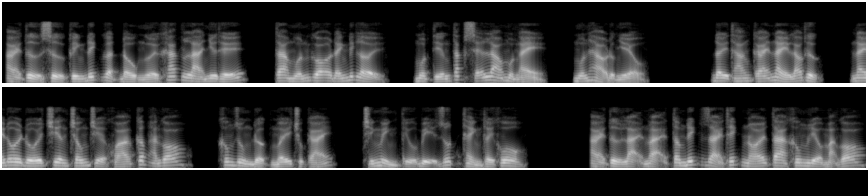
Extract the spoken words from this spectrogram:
Ải tử sử kinh đích gật đầu người khác là như thế, ta muốn gõ đánh đích lời, một tiếng tắc sẽ lao một ngày, muốn hảo được nhiều. Đây tháng cái này lao thực, này đôi đối chiêng chống chìa khóa cấp hắn gõ, không dùng được mấy chục cái, chính mình tiểu bị rút thành thây khô. hải tử lại lại tâm đích giải thích nói ta không liều mạng gõ,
